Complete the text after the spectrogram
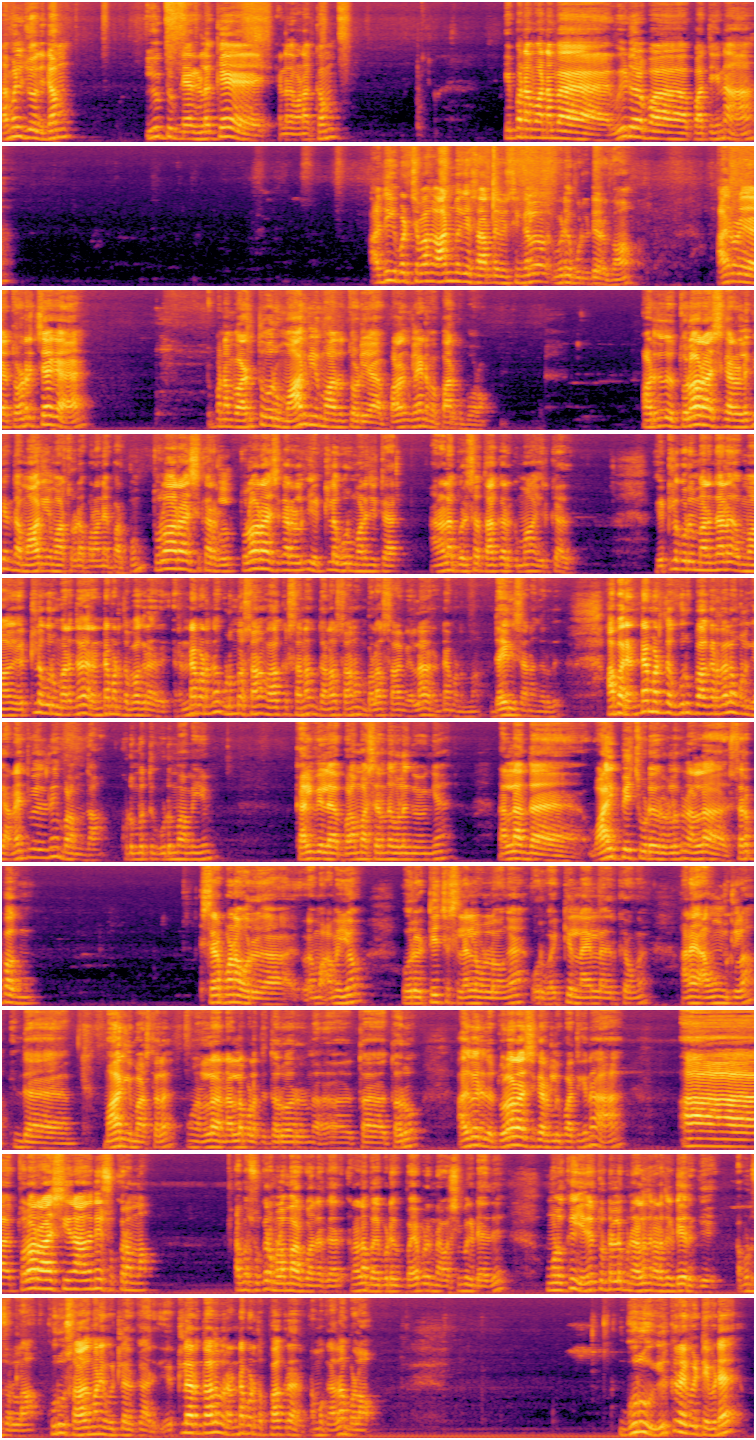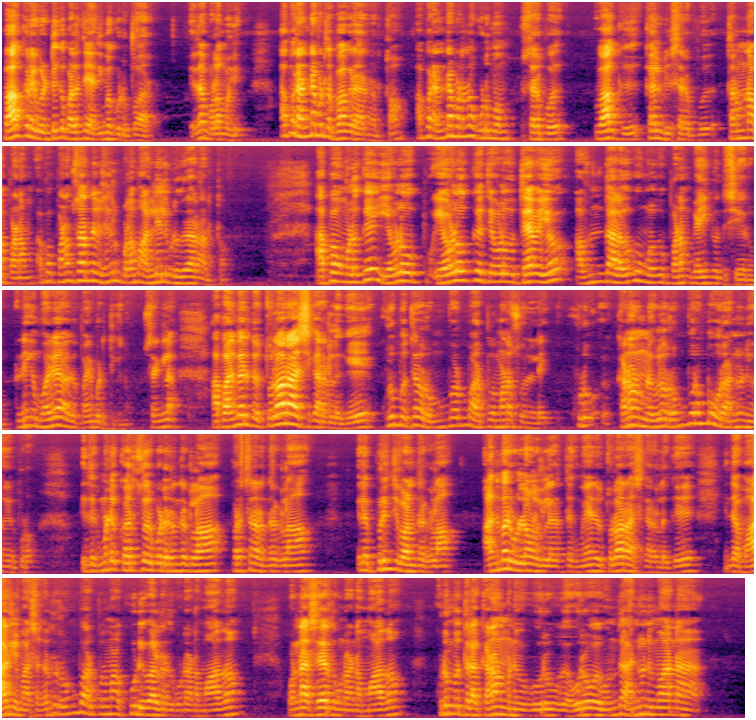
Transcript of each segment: தமிழ் ஜோதிடம் யூடியூப் நேர்களுக்கு எனது வணக்கம். இப்போ நம்ம நம்ம வீடியோவில் பா பார்த்தீங்கன்னா அதிகபட்சமாக ஆன்மீக சார்ந்த விஷயங்கள் வீடியோ போட்டுக்கிட்டே இருக்கோம். அதனுடைய தொடர்ச்சியாக இப்போ நம்ம அடுத்து ஒரு மார்கழி மாதத்துடைய பலன்களை நம்ம பார்க்க போகிறோம் அடுத்தது துளாராசிக்காரர்களுக்கு இந்த மார்கழி மாதத்தோட பலனை பார்ப்போம். துளாராசிக்காரர்கள் துளாராசிக்காரர்களுக்கு எட்டில் குரு மறைஞ்சிட்டார். அதனால் பெருசாக தாக்கம் இருக்குமா? இருக்காது. எட்டில் குரு மறைஞ்சாலும் எட்டில் குரு மறைஞ்சாலும் ரெண்டாம் இடத்தை பார்க்குறாரு. ரெண்டாம் இடம் தான் குடும்பஸ்தானம் வாக்குஸ்தானம் தனஸ்தானம் பலஸ்தானம் எல்லாம் ரெண்டாம் இடம் தான். தைரியஸ்தானங்கிறது அப்போ ரெண்டாம் இடத்தை குரு பார்க்குறதால உங்களுக்கு அனைத்து விதத்துலையும் பலம் தான். குடும்பத்துக்கு குடும்ப அமையும். கல்வியில் பலமாக சிறந்து விளங்குவீங்க. நல்லா அந்த வாய்ப்பேச்சு உடையவர்களுக்கு நல்லா சிறப்பாக சிறப்பான ஒரு அமையும். ஒரு டீச்சர்ஸ் லைனில் உள்ளவங்க ஒரு வக்கீல் லைனில் இருக்கவங்க. ஆனால் அவங்களுக்கெல்லாம் இந்த மார்கழி மாதத்தில் நல்லா நல்ல பலத்தை தருவார் த தரும். அதுமாதிரி இந்த துளாராசிக்காரர்களுக்கு பார்த்தீங்கன்னா துளாராசிநாதனே சுக்கரம் தான் அப்போ சுக்கரம் பலமாக இருக்கும் வந்திருக்காரு. நல்லா பயப்பட பயப்படுங்கிற அவசியமே கிடையாது. உங்களுக்கு எதை தொட்டாலும் இப்போ நல்லது நடந்துக்கிட்டே இருக்குது அப்படின்னு சொல்லலாம். குரு சாதமான வீட்டில் இருக்கார். எட்டில் இருந்தாலும் ரெண்டாம் படத்தை பார்க்குறாரு நமக்கு அதான் பலம். குரு இருக்கிற வீட்டை விட பார்க்குற வீட்டுக்கு பலத்தை அதிகமாக கொடுப்பார். இதுதான் பழமொழி. அப்போ ரெண்டாம் படத்தை பார்க்குறாருன்னு அர்த்தம். அப்போ ரெண்டாம் படம் தான் குடும்பம். சிறப்பு. வாக்கு கல்வி சிறப்பு. தனம்னா பணம். அப்போ பணம் சார்ந்த விஷயங்கள் பலமாக அள்ளியில் கொடுக்குறாருன்னு அர்த்தம். அப்போ உங்களுக்கு எவ்வளோ எவ்வளோக்கு எவ்வளவு தேவையோ அந்த அளவுக்கு உங்களுக்கு பணம் கைக்கு வந்து சேரும். நீங்கள் முறையாக அதை பயன்படுத்திக்கணும். சரிங்களா? அப்போ அதுமாதிரி இந்த துளாராசிக்காரர்களுக்கு குடும்பத்தில் ரொம்ப ரொம்ப அற்புதமான சூழ்நிலை. குடு கணவன் மனைவிக்குள்ள ரொம்ப ரொம்ப ஒரு அனுநியம் ஏற்படும். இதுக்கு முன்னாடி கருத்து வேறுபாடு இருந்திருக்கலாம் பிரச்சனை இருந்திருக்கலாம் இல்லை பிரிஞ்சு வாழ்ந்திருக்கலாம். அந்த மாதிரி உள்ளவங்களுக்கு எல்லாத்துக்குமே இந்த துளாராசிக்காரர்களுக்கு இந்த மார்கழி மாதங்கிறது ரொம்ப அற்புதமான கூடி வாழ்கிறதுக்கு உண்டான மாதம். ஒன்றா சேர்றதுக்கு உண்டான மாதம். குடும்பத்தில் கணவன் மனைவி உறவு உறவு வந்து அந்யுன்யமான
